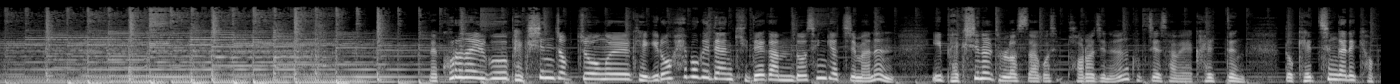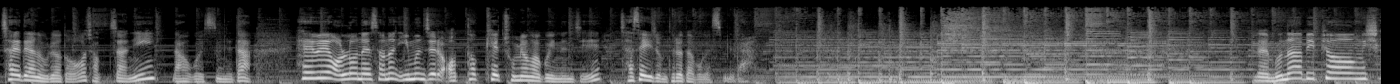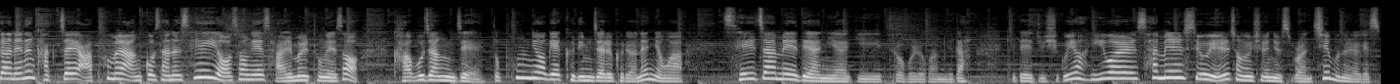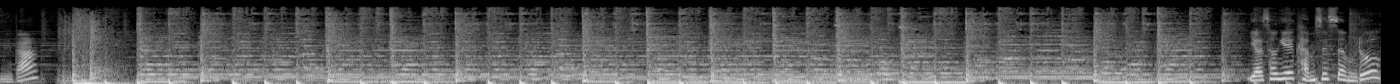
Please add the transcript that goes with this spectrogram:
네, 코로나19 백신 접종을 계기로 회복에 대한 기대감도 생겼지만은 이 백신을 둘러싸고 벌어지는 국제사회의 갈등, 또 계층 간의 격차에 대한 우려도 적잖이 나오고 있습니다. 해외 언론에서는 이 문제를 어떻게 조명하고 있는지 자세히 좀 들여다보겠습니다. 네, 문화 비평 시간에는 각자의 아픔을 안고 사는 세 여성의 삶을 통해서 가부장제 또 폭력의 그림자를 그려낸 영화 세자매에 대한 이야기 들어보려고 합니다. 기대해 주시고요. 2월 3일 수요일 정용실의 뉴스 브런치 문을 열겠습니다. 여성의 감수성으로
